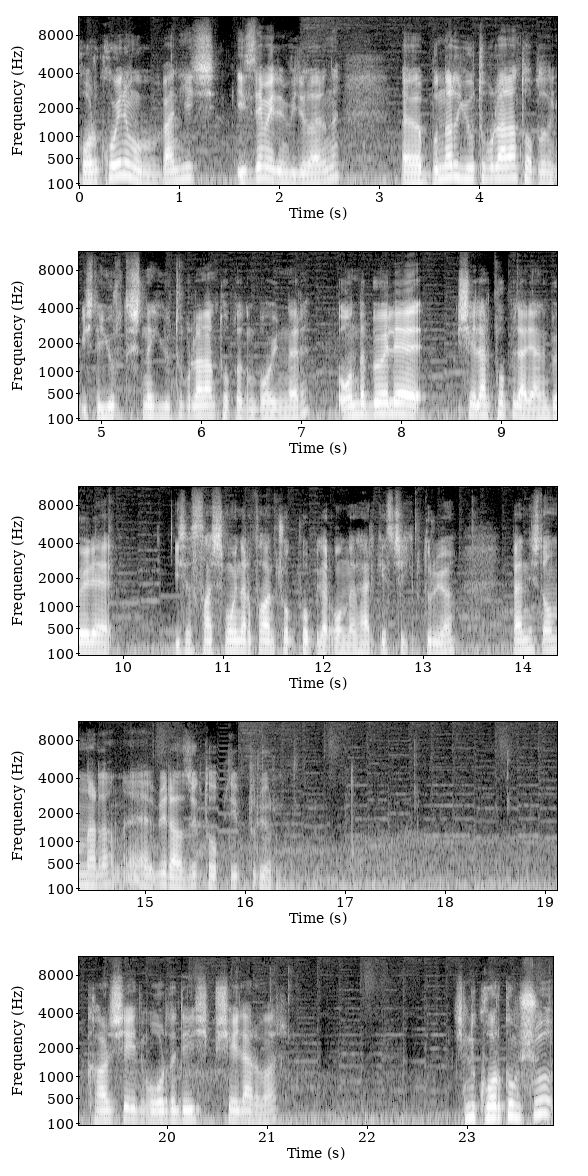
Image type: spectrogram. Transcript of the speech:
Korku oyunu mu bu? Ben hiç izlemedim videolarını. Ee, bunları YouTuber'lardan topladım. İşte yurt dışındaki YouTuber'lardan topladım bu oyunları. Onda böyle şeyler popüler yani böyle işte saçma oyunlar falan çok popüler onlar herkes çekip duruyor. Ben işte onlardan e, birazcık toplayıp duruyorum. Karşı eğilim orada değişik bir şeyler var. Şimdi korkum şu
